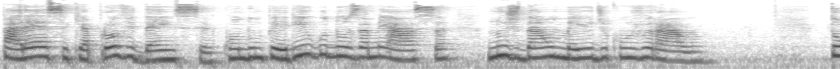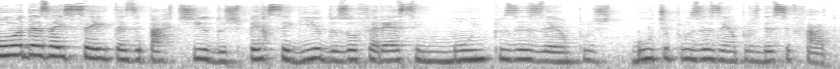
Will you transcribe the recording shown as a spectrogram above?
Parece que a providência, quando um perigo nos ameaça, nos dá um meio de conjurá-lo. Todas as seitas e partidos perseguidos oferecem muitos exemplos, múltiplos exemplos desse fato.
